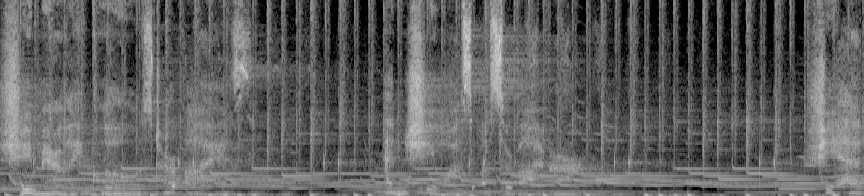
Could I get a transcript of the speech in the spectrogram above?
She merely closed her eyes, and she was a survivor. She had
